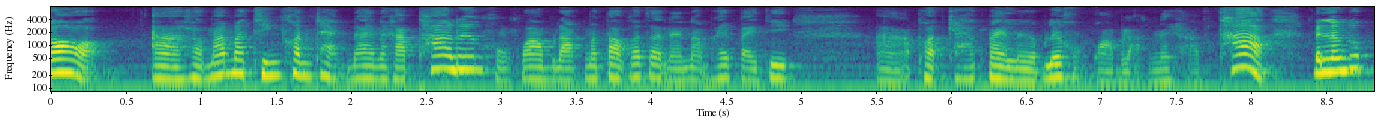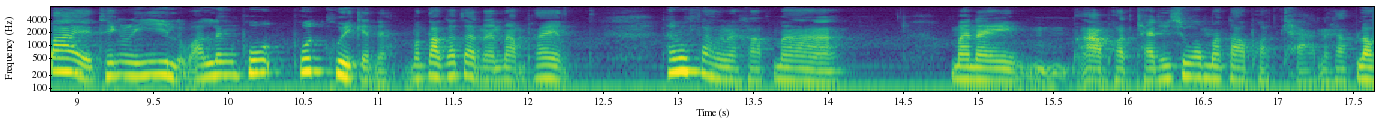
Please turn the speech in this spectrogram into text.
ก็สามารถมาทิ้งคอนแทคได้นะครับ ถ้าเรื่องของความรักมาต่อก็จะแนะนำให้ไปที่ พอดแคสต์ไม่เลิฟเรื่องของความรักนะครับ ถ้าเป็นเรื่องทั่วไปเทคโนโลยีหรือว่าเรื่องพูดพูดคุยกันเนี่ย มันต่อก็จะแนะนำให้ท่านผู้ฟังนะครับมามาในอ่าพอดแคสต์ที่ชื่อว่ามาตาพอดแคสต์นะครับ เรา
